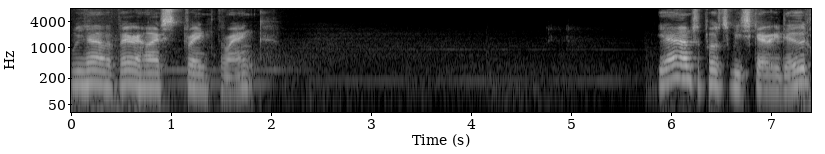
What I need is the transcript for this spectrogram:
We have a very high strength rank. Yeah, I'm supposed to be scary, dude.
